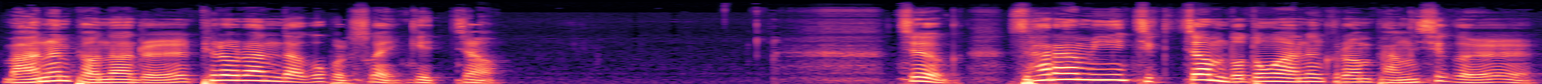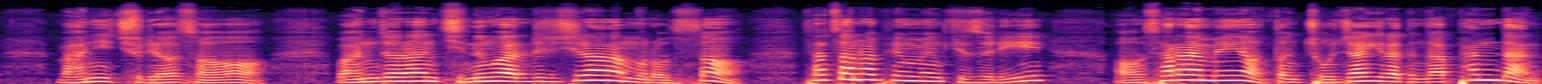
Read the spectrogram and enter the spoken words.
많은 변화를 필요로 한다고 볼 수가 있겠죠. 즉, 사람이 직접 노동하는 그런 방식을 많이 줄여서 완전한 지능화를 실현함으로써 4산업혁명 기술이 어, 사람의 어떤 조작이라든가 판단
